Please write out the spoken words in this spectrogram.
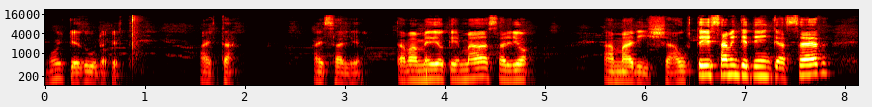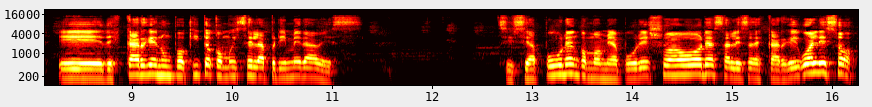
uy qué duro que está ahí está ahí salió estaba medio quemada salió amarilla ustedes saben qué tienen que hacer eh, descarguen un poquito como hice la primera vez. Si se apuran, como me apuré yo ahora, sale esa descarga. Igual eso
